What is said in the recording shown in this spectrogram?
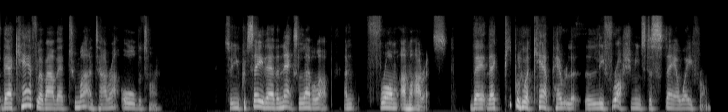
they're careful about their tuma and tara all the time. So you could say they're the next level up and from Amaretz. They're, they're people who are care lifrosh means to stay away from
